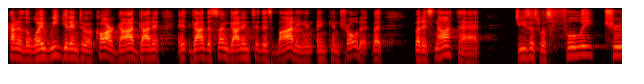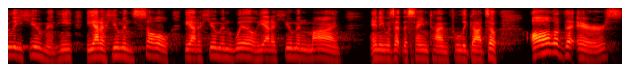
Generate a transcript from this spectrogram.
Kind of the way we get into a car, God got it, God the Son got into this body and, and controlled it. But, but it's not that. Jesus was fully, truly human. He, he had a human soul. He had a human will. He had a human mind and he was at the same time fully God. So all of the errors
